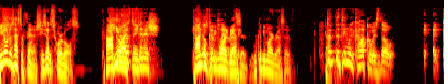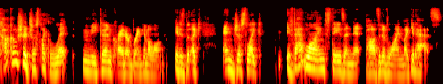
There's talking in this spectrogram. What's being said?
Chytil just has to finish. He's got to score goals. Kakko, I think. finish. Kakko could be more playing amazing. aggressive. He could be more aggressive. The, the thing with Kakko is though, Kakko should just like let Mika and Kreider bring him along. It is the, like, and just like if that line stays a net positive line like it has,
